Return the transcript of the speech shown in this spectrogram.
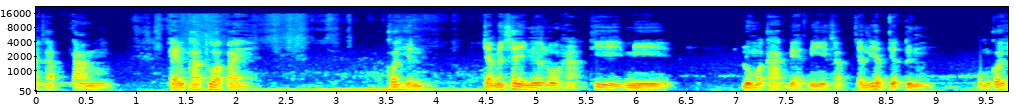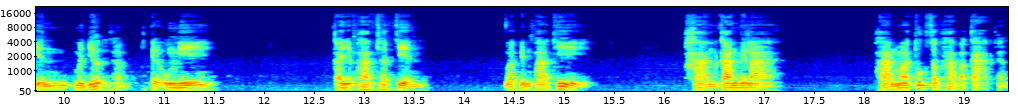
นะครับ ตามแผงผ้าทั่วไป ก็เห็นจะไม่ใช่เนื้อโลหะที่มีหลุมอากาศแบบนี้ครับ จะเรียบจะตึง ผมก็เห็นมาเยอะครับ แต่องค์นี้กายภาพชัดเจน ว่าเป็นพระที่ผ่านการเวลา ผ่านมาทุกสภาพอากาศครับ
